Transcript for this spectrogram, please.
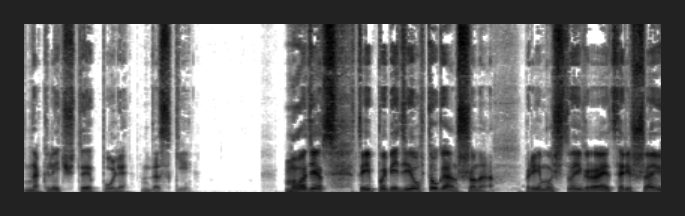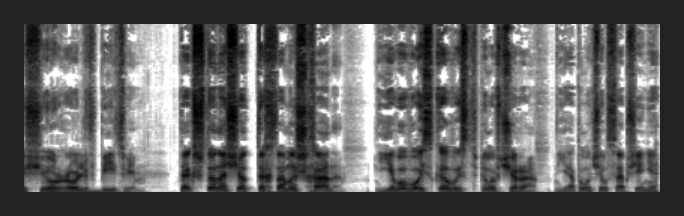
на клетчатое поле доски. «Молодец, ты победил Туганшона. Преимущество играет решающую роль в битве. Так что насчет Тахтамыш-хана? Его войско выступило вчера. Я получил сообщение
